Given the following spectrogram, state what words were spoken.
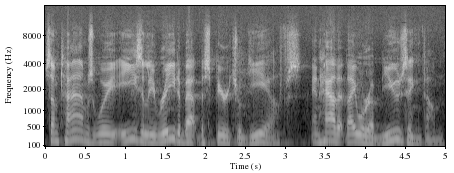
Sometimes we easily read about the spiritual gifts and how that they were abusing them.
